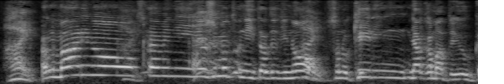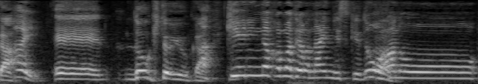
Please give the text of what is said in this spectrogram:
はい。あの周りの、ちなみに吉本にいた時の、はい。その競輪仲間というか、はい。えー同期というか。あ、競輪仲間ではないんですけど、うんあのー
